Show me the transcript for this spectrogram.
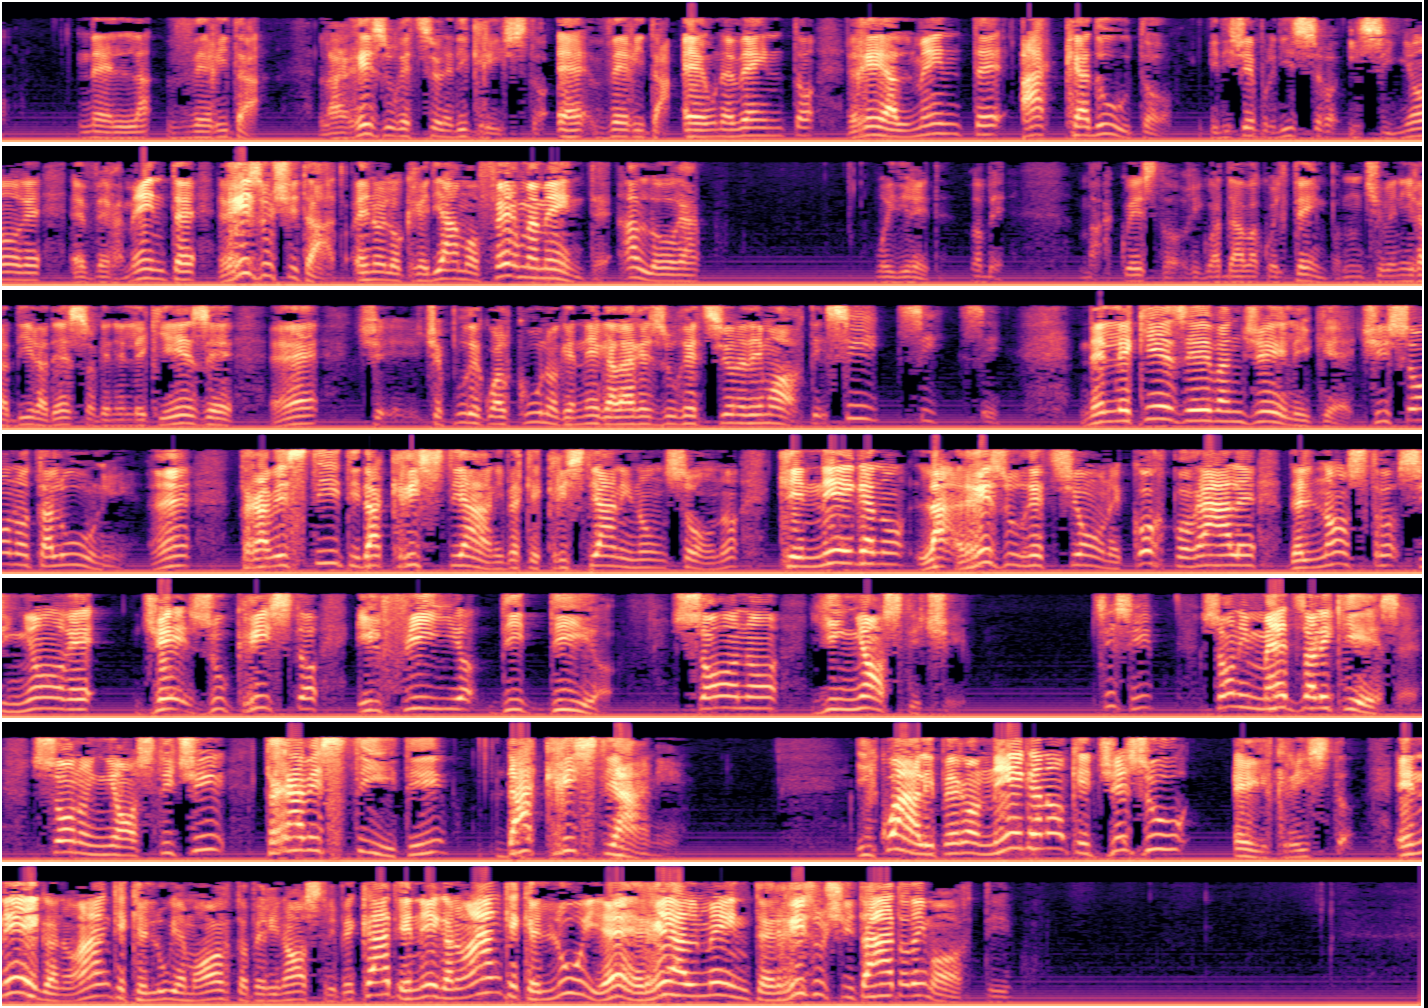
nella verità. La resurrezione di Cristo è verità, è un evento realmente accaduto. I discepoli dissero il Signore è veramente risuscitato e noi lo crediamo fermamente. Allora, voi direte, vabbè, ma questo riguardava quel tempo, non ci venire a dire adesso che nelle chiese eh, c'è, pure qualcuno che nega la resurrezione dei morti. Sì, sì, sì. Nelle chiese evangeliche ci sono taluni eh, travestiti da cristiani, perché cristiani non sono, che negano la resurrezione corporale del nostro Signore Gesù Cristo, il Figlio di Dio. Sono gli gnostici. Sì, sì, sono in mezzo alle chiese, sono gnostici travestiti da cristiani, i quali però negano che Gesù è il Cristo e negano anche che Lui è morto per i nostri peccati e negano anche che Lui è realmente risuscitato dai morti.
